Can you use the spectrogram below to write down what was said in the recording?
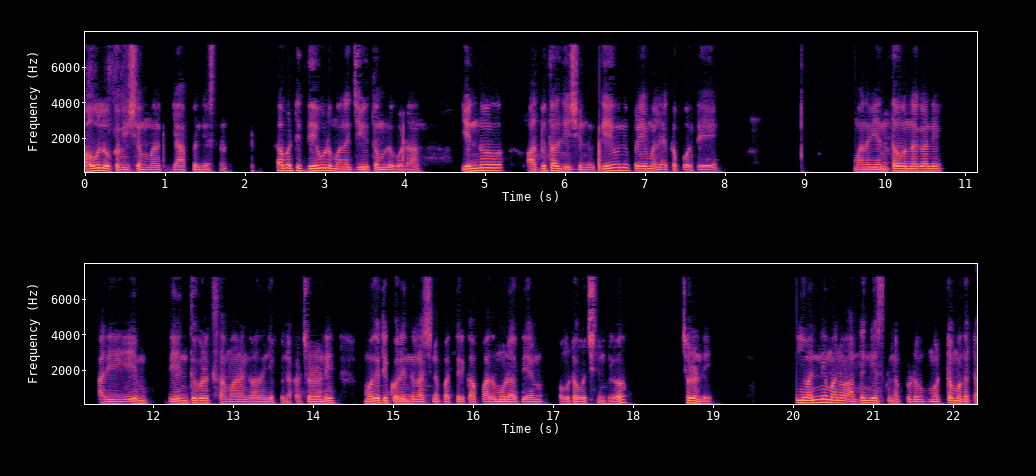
పౌలు ఒక విషయం మనకు జ్ఞాపకం చేస్తున్నాడు. కాబట్టి దేవుడు మన జీవితంలో కూడా ఎన్నో అద్భుతాలు చేసిండు. దేవుని ప్రేమ లేకపోతే మనం ఎంత ఉన్నా కానీ అది ఏం దేనితో కూడా సమానం కాదని చెప్తున్నా అక్కడ. చూడండి. మొదటి కొరింద రాసిన పత్రిక పదమూడు అధ్యాయం ఒకటో వచ్చినంలో చూడండి. ఇవన్నీ మనం అర్థం చేసుకున్నప్పుడు మొట్టమొదట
